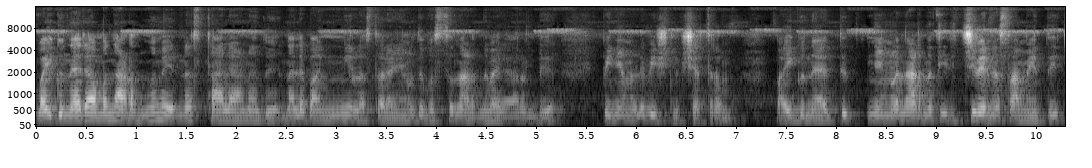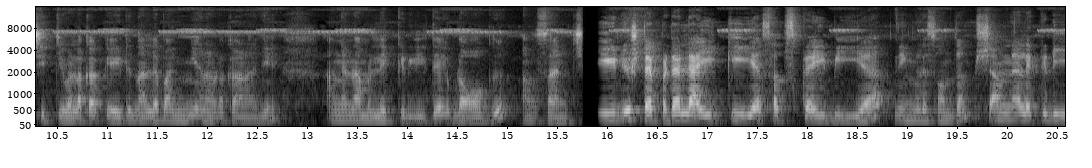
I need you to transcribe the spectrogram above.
വൈകുന്നേരം ആകുമ്പോൾ നടന്നു വരുന്ന സ്ഥലമാണത്. നല്ല ഭംഗിയുള്ള സ്ഥലമാണ്. ഞങ്ങൾ ദിവസം നടന്ന് വരാറുണ്ട്. പിന്നെ ഞങ്ങളുടെ വിഷ്ണു ക്ഷേത്രം. വൈകുന്നേരത്ത് ഞങ്ങൾ നടന്ന് തിരിച്ച് വരുന്ന സമയത്ത് ചുറ്റുവിളക്കൊക്കെ ആയിട്ട് നല്ല ഭംഗിയാണ് അവിടെ കാണാൻ അങ്ങനെ നമ്മൾ ലക്കിടിയിലത്തെ വ്ളോഗ് അവസാനിച്ചു. വീഡിയോ ഇഷ്ടപ്പെട്ടാൽ ലൈക്ക് ചെയ്യുക സബ്സ്ക്രൈബ് ചെയ്യുക. നിങ്ങളുടെ സ്വന്തം ഷംന ലക്കിടി.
